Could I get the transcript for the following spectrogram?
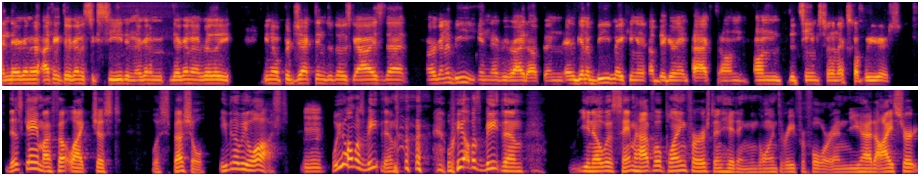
and they're gonna I think they're going to succeed and they're gonna they're gonna really you know project into those guys that are going to be in every write up and, and going to be making a, bigger impact on on the teams for the next couple of years. this game, I felt like just was special, even though we lost. Mhm. We almost beat them. we almost beat them. You know, with Sam Highfill playing first and hitting and going three for four, and you had Isert,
